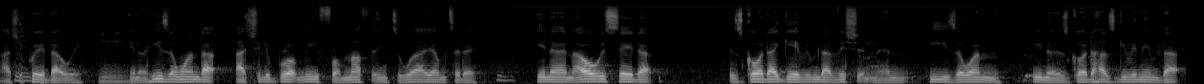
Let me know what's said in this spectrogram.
I should put it that way. Mm. You know, he's the one that actually brought me from nothing to where I am today. Mm. You know, and I always say that it's God that gave him that vision, and he's the one, you know, it's God that has given him that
